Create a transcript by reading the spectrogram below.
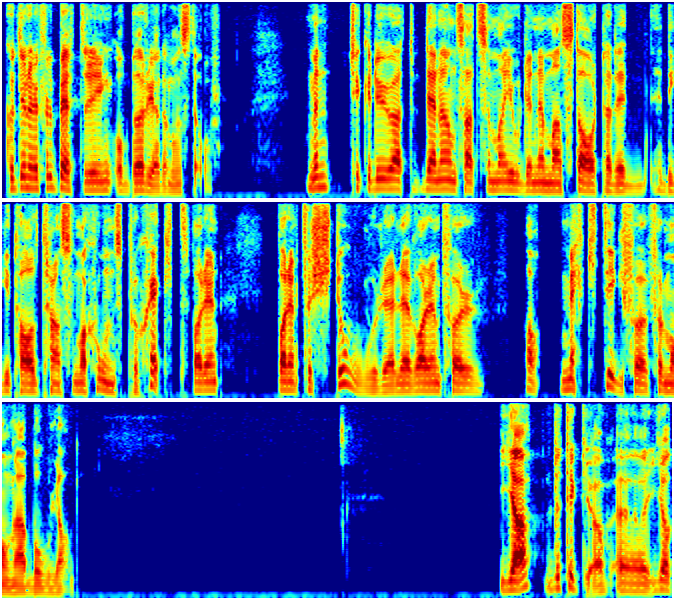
kontinuerlig förbättring och börja där man står. Men tycker du att den ansatsen man gjorde när man startade ett digitalt transformationsprojekt, var den, var den för stor eller var den för ja, mäktig för, för många bolag? Ja, det tycker jag. Eh, jag,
